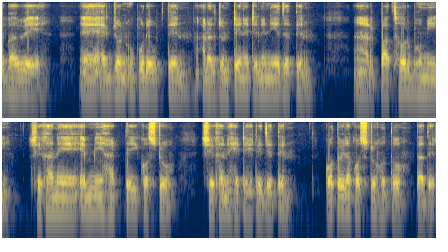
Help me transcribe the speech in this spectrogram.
এভাবে একজন উপরে উঠতেন আর একজন টেনে টেনে নিয়ে যেতেন। আর পাথর ভূমি, সেখানে এমনি হাঁটতেই কষ্ট, সেখানে হেঁটে হেঁটে যেতেন। কতই না কষ্ট হতো তাদের।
